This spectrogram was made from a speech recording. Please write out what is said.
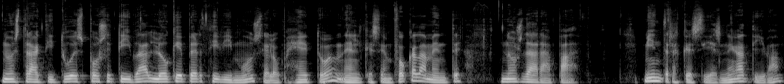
nuestra actitud es positiva, lo que percibimos, el objeto en el que se enfoca la mente, nos dará paz. Mientras que si es negativa,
